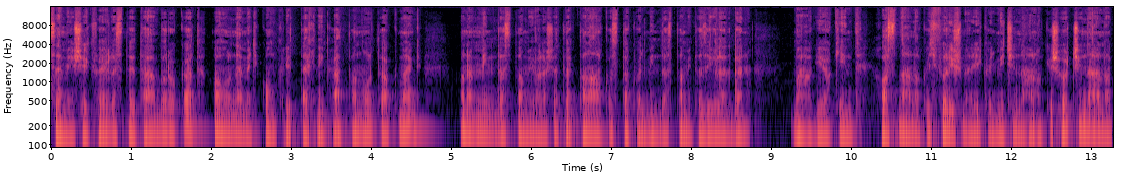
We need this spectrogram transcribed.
személyiségfejlesztő táborokat, ahol nem egy konkrét technikát tanultak meg, hanem mindazt, amivel esetleg találkoztak, vagy mindazt, amit az életben mágiaként használnak, hogy fölismerjék, hogy mit csinálnak és hogy csinálnak,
